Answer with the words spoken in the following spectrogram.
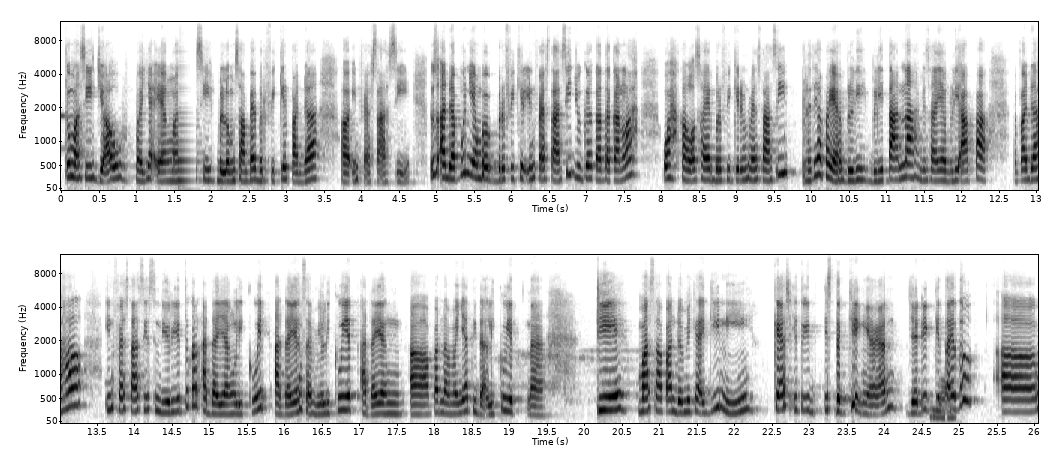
Itu masih jauh banyak yang masih belum sampai berpikir pada uh, investasi. Terus ada pun yang berpikir investasi juga katakanlah wah kalau saya berpikir investasi berarti apa ya? Beli beli tanah misalnya beli apa? Padahal investasi sendiri itu kan ada yang liquid ada yang semi liquid ada yang uh, apa namanya tidak liquid. Nah di masa pandemi kayak gini cash itu is the king ya kan? Jadi kita itu uh,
